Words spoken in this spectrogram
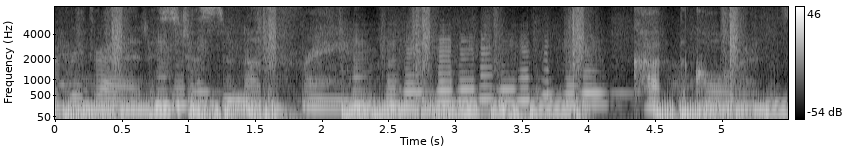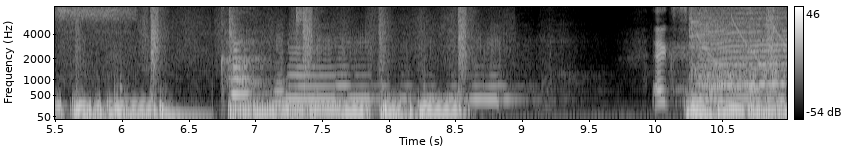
Every thread is just another frame. Cut the cords. Cut. Excuse me.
